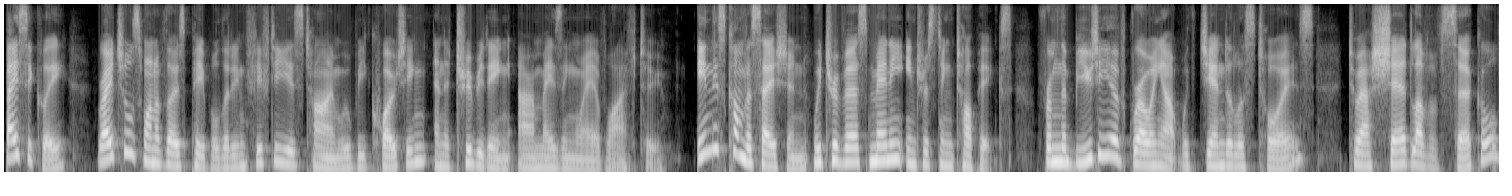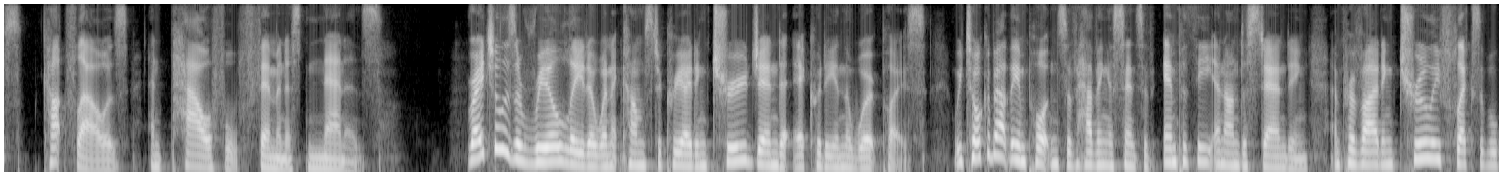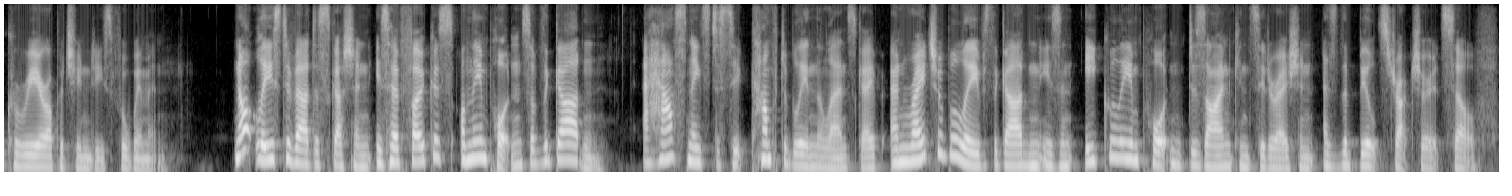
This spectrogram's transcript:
Basically, Rachel's one of those people that in 50 years' time will be quoting and attributing our amazing way of life to. In this conversation, we traverse many interesting topics, from the beauty of growing up with genderless toys to our shared love of circles, cut flowers, and powerful feminist nanas. Rachel is a real leader when it comes to creating true gender equity in the workplace. We talk about the importance of having a sense of empathy and understanding and providing truly flexible career opportunities for women. Not least of our discussion is her focus on the importance of the garden. A house needs to sit comfortably in the landscape, and Rachel believes the garden is an equally important design consideration as the built structure itself.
